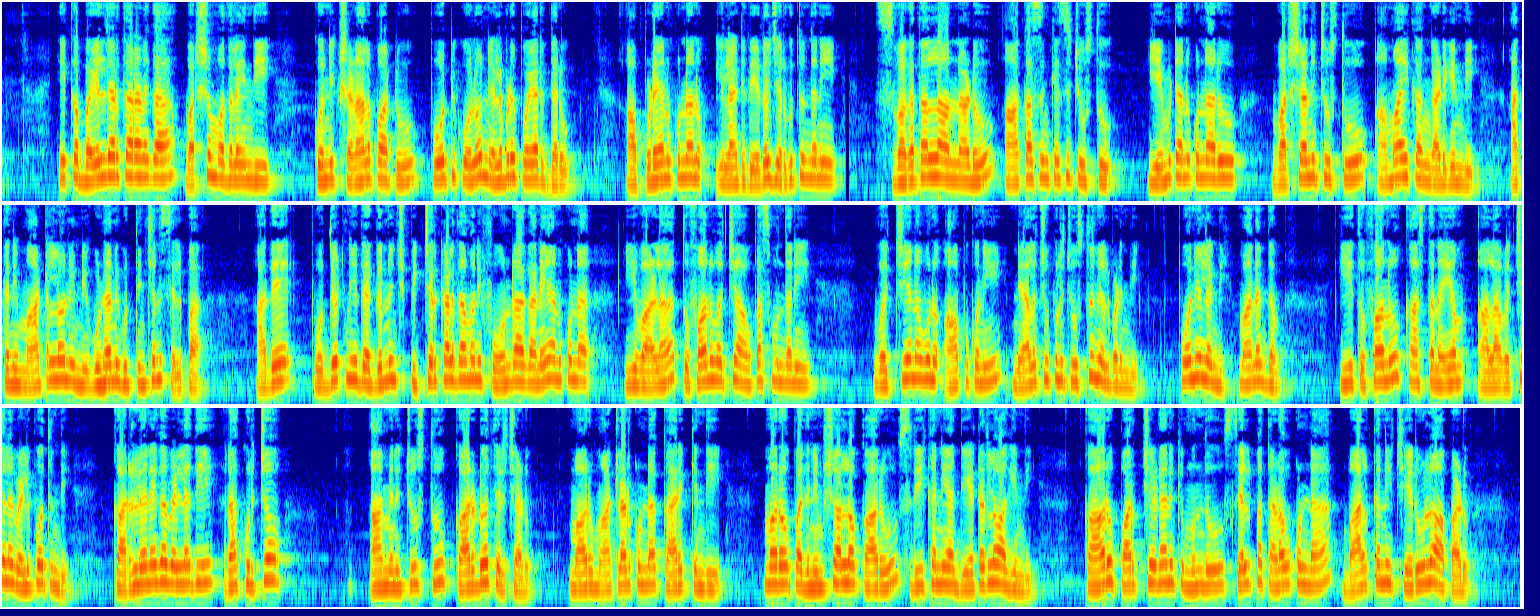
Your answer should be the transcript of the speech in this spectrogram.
ఇక బయలుదేరతారనగా వర్షం మొదలైంది. కొన్ని క్షణాల పాటు పోర్టికోలో నిలబడిపోయారిద్దరు. అప్పుడే అనుకున్నాను ఇలాంటిదేదో జరుగుతుందని. స్వగతంలా అన్నాడు ఆకాశం కేసి చూస్తూ. ఏమిటనుకున్నారు? వర్షాన్ని చూస్తూ అమాయకంగా అడిగింది. అతని మాటల్లోని నిగూఢాన్ని గుర్తించిన శిల్ప. అదే పొద్దుటి నీ దగ్గర నుంచి పిక్చర్కి వెళదామని ఫోన్ రాగానే అనుకున్నా. ఇవాళ తుఫాను వచ్చే అవకాశం ఉందని వచ్చే నవ్వును ఆపుకొని నేలచూపులు చూస్తూ నిలబడింది. పోనీలండి మానేద్దాం. ఈ తుఫాను కాస్త నయం అలా వచ్చేలా వెళ్ళిపోతుంది. కారులోనేగా వెళ్ళేది రా కూర్చో. ఆమెను చూస్తూ కారిడోర్ తెరిచాడు. మారు మాట్లాడకుండా కారెక్కింది. మరో పది నిమిషాల్లో కారు శ్రీకన్య థియేటర్లో ఆగింది. కారు పార్క్ చేయడానికి ముందు శిల్ప తడవకుండా బాల్కనీ చెరువులో ఆపాడు.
